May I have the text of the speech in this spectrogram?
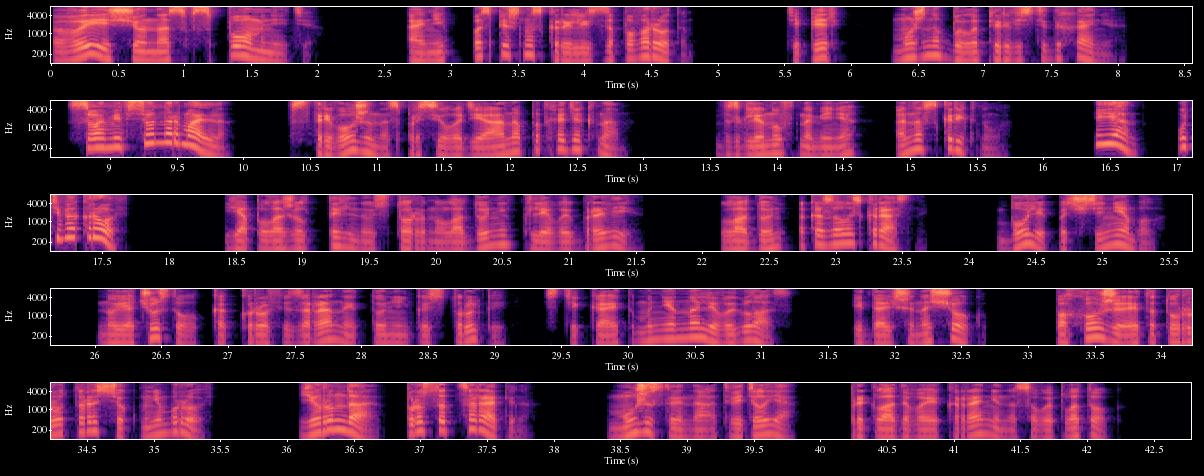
«Вы еще нас вспомните!» Они поспешно скрылись за поворотом. Теперь можно было перевести дыхание. «С вами все нормально?» Встревоженно спросила Диана, подходя к нам. Взглянув на меня, она вскрикнула. «Ян, у тебя кровь!» Я положил тыльную сторону ладони к левой брови. Ладонь оказалась красной. Боли почти не было. Но я чувствовал, как кровь из раны тоненькой струйкой стекает мне на левый глаз и дальше на щеку. Похоже, этот урод рассек мне бровь. Ерунда, просто царапина. Мужественно ответил я, прикладывая к ране носовой платок.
